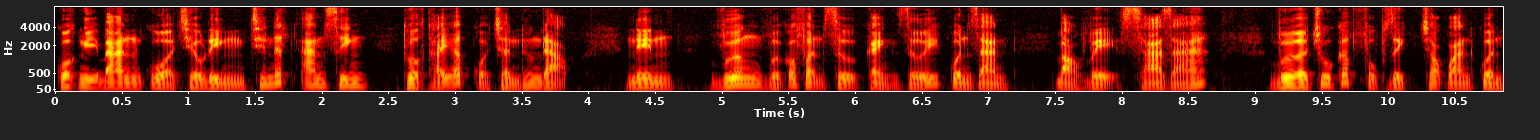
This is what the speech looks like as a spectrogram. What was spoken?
Cuộc nghị bàn của triều đình trên đất An Sinh thuộc thái ấp của Trần Hưng Đạo, nên Vương vừa có phận sự cảnh giới quân gian, bảo vệ xa giá, vừa chu cấp phục dịch cho quan quân.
